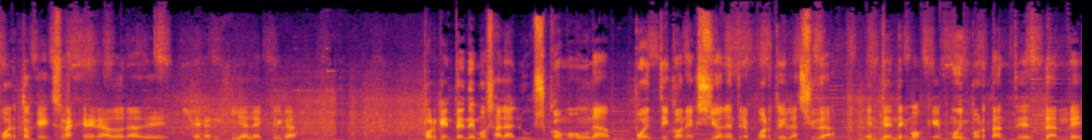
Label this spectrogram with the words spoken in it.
Puerto, que es una generadora de, energía eléctrica, porque entendemos a la luz como una puente y conexión entre puerto y la ciudad. Entendemos que es muy importante darle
